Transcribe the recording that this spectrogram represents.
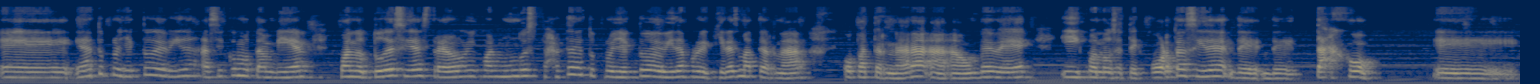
eh, era tu proyecto de vida, así como también cuando tú decides traer un hijo al mundo es parte de tu proyecto de vida porque quieres maternar o paternar a, un bebé y cuando se te corta así de, tajo, eh,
